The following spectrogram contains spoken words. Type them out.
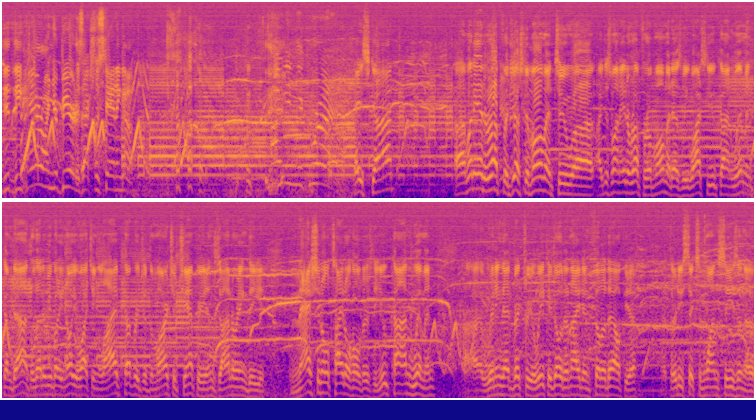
the, the, hair on your beard is actually standing up. Hey, Scott. Uh, I'm going to interrupt for just a moment to, uh, I just want to interrupt for a moment as we watch the UConn women come down to let everybody know you're watching live coverage of the March of Champions honoring the national title holders, the UConn women, uh, winning that victory a week ago tonight in Philadelphia. A 36 and 1 season, a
